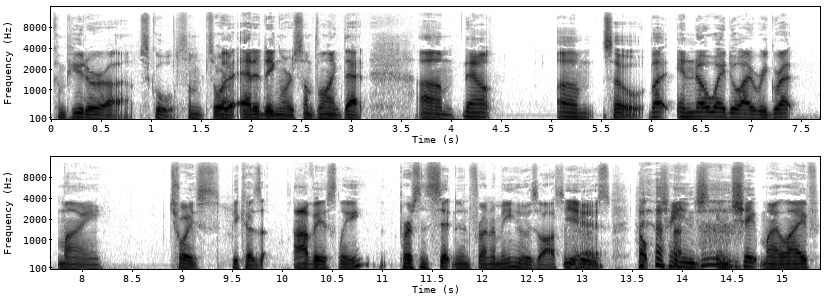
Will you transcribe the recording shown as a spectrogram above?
computer uh, school, some sort of editing or something like that. Um, now, um, so but in no way do I regret my choice because obviously the person sitting in front of me who is awesome Yeah. who's helped change and shape my life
